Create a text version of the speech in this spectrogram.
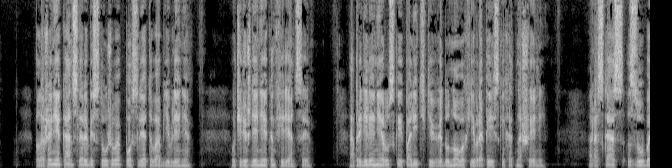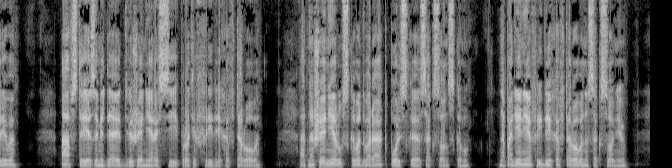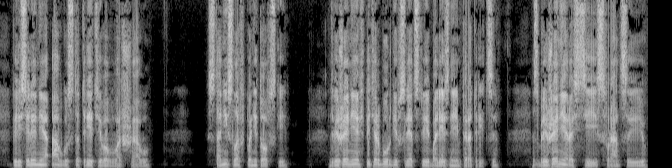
Положение канцлера Бестужева после этого объявления. Учреждение конференции определение русской политики ввиду новых европейских отношений, рассказ Зубарева, Австрия замедляет движение России против Фридриха II, отношение русского двора к польско-саксонскому, нападение Фридриха II на Саксонию, переселение Августа III в Варшаву, Станислав Понятовский, движение в Петербурге вследствие болезни императрицы, сближение России с Францией,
